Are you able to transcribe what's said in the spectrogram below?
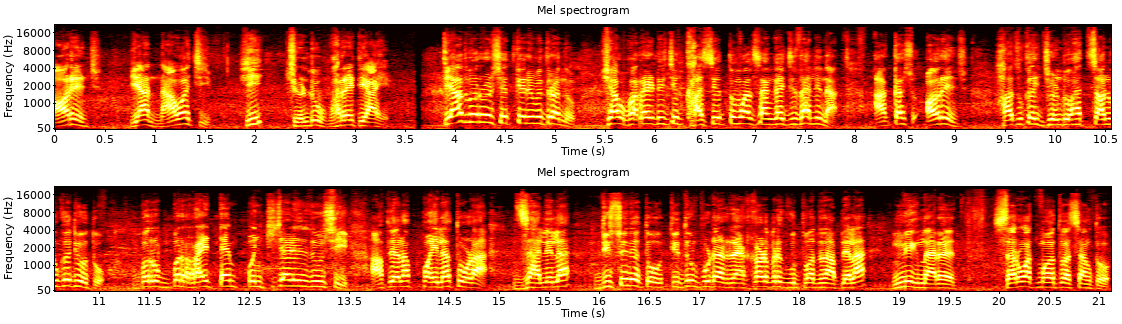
ऑरेंज या नावाची ही झेंडू व्हरायटी आहे. त्याचबरोबर शेतकरी मित्रांनो ह्या व्हरायटीची खासियत तुम्हाला सांगायची झाली ना आकाश ऑरेंज हा जो काही झेंडू हा चालू कधी होतो? बरोबर राईट टाईम पंचेचाळीस दिवशी आपल्याला पहिला तोडा झालेला दिसून येतो. तिथून पुढे रेकॉर्ड ब्रेक उत्पादन आपल्याला निघणारच. सर्वात महत्त्वाचं सांगतो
